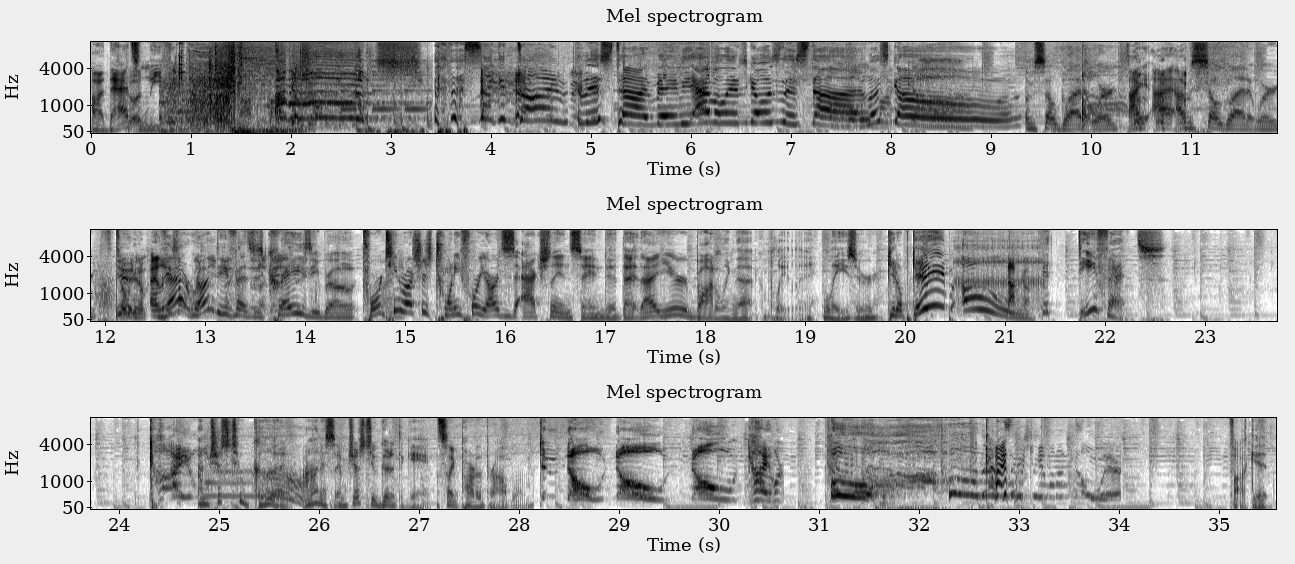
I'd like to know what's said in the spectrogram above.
Uh, that's Good. lethal. the second time. this time, baby. Avalanche goes this time. Oh Let's my go. I'm so glad it worked. I, I I'm so glad it worked. Don't Dude, get him. At least that run run defense defense is is crazy, bro. 14 rushes, 24 yards is actually insane, dude. That, that you're bottling that completely. Laser. Get up, Gabe. Oh, good defense. Kyle. I'm just too good. Honestly, I'm just too good at the game. It's like part of the problem. Dude, no, no, no, Kyler. Oh, oh that was Kyler Fuck it.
